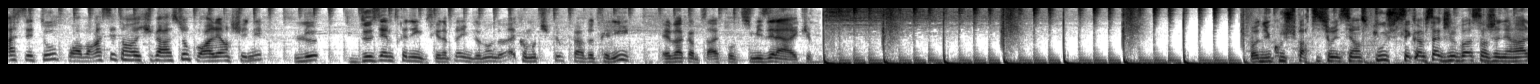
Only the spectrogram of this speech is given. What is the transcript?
assez tôt pour avoir assez de temps de récupération pour aller enchaîner le deuxième training. Parce qu'il y en a plein, ils me demandent comment tu fais pour faire deux trainings. Et bah comme ça, il faut optimiser la récup. Bon du coup je suis parti sur une séance push, c'est comme ça que je bosse en général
